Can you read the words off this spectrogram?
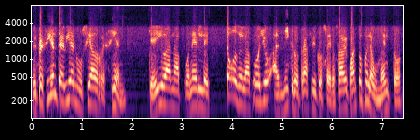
El presidente había anunciado recién que iban a ponerle todo el apoyo al microtráfico cero. ¿Sabe cuánto fue el aumento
